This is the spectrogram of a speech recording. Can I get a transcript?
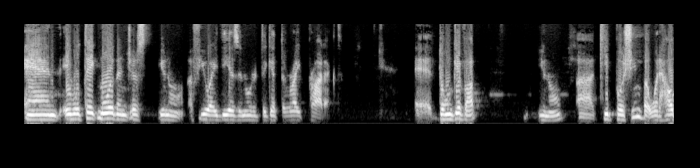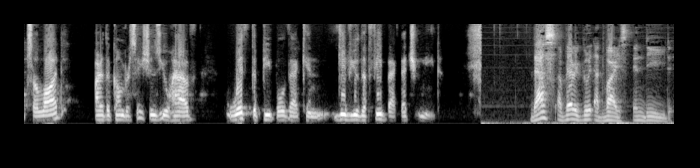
and it will take more than just you know a few ideas in order to get the right product uh, don't give up you know uh, keep pushing but what helps a lot are the conversations you have with the people that can give you the feedback that you need. That's a very good advice indeed.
